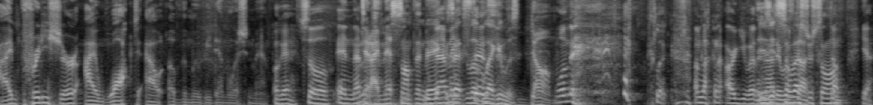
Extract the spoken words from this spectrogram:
I'm pretty sure I walked out of the movie Demolition Man. Okay, so and that Did makes- I miss something big? That that looked sense. like it was dumb. Well, look, I'm not going to argue whether or not it it, Sylvester was Stallone? dumb. dumb. Yeah,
